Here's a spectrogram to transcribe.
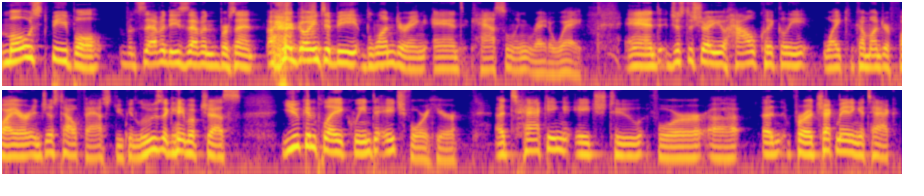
most people, 77%, are going to be blundering and castling right away. And just to show you how quickly white can come under fire and just how fast you can lose a game of chess, you can play queen to h4 here, attacking h2 for uh, Uh, for a checkmating attack,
